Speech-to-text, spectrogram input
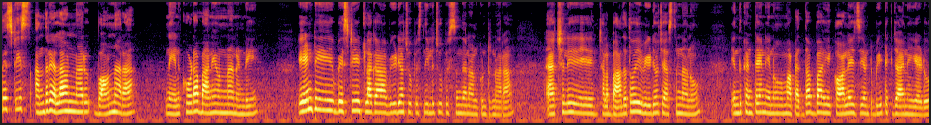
బెస్టీస్ అందరూ ఎలా ఉన్నారు? బాగున్నారా? నేను కూడా బాగానే ఉన్నానండి. ఏంటి బెస్టీ ఇట్లాగా వీడియో చూపిస్తుంది ఇల్లు చూపిస్తుంది అని అనుకుంటున్నారా? యాక్చువల్లీ చాలా బాధతో ఈ వీడియో చేస్తున్నాను. ఎందుకంటే నేను మా పెద్ద అబ్బాయి కాలేజీ అంటే బీటెక్ జాయిన్ అయ్యాడు.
